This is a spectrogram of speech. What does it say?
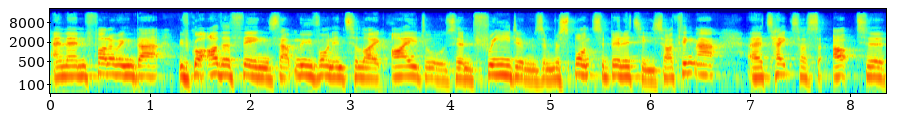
And then following that, we've got other things that move on into like idols and freedoms and responsibilities. So I think that uh, takes us up to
